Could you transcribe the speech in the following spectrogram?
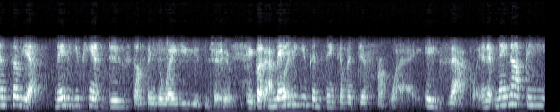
And so, yes, maybe you can't do something the way you used to, Exactly. but maybe you can think of a different way. Exactly. And it may not be,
